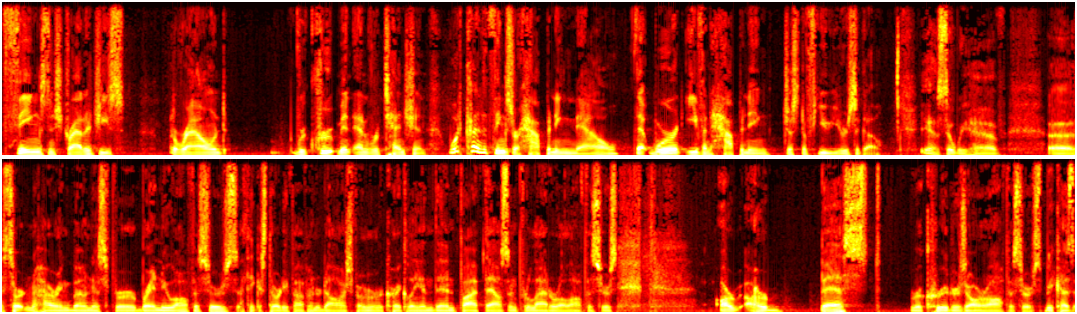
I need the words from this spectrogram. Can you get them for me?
things and strategies around recruitment and retention. What kind of things are happening now that weren't even happening just a few years ago? Yeah, so we have a certain hiring bonus for brand new officers. I think it's thirty five hundred dollars if I remember correctly, and then five thousand for lateral officers. Our our best recruiters are officers because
